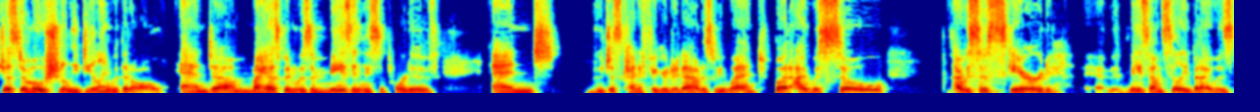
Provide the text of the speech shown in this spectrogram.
just emotionally dealing with it all. And um, my husband was amazingly supportive and we just kind of figured it out as we went. But i was so i was so scared it may sound silly but i was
